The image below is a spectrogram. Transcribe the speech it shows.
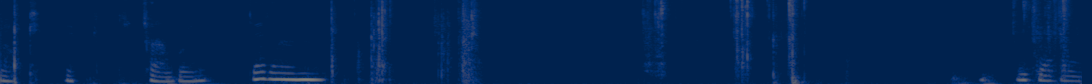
이렇게 네, 잘 안 보이네. 짜잔. 이렇게 약간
